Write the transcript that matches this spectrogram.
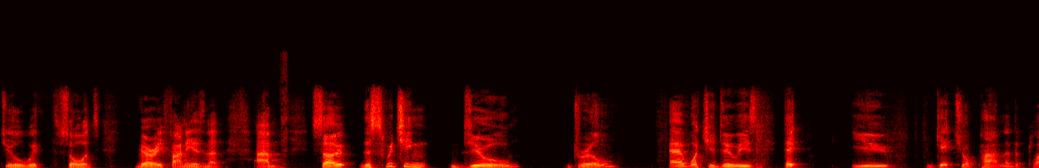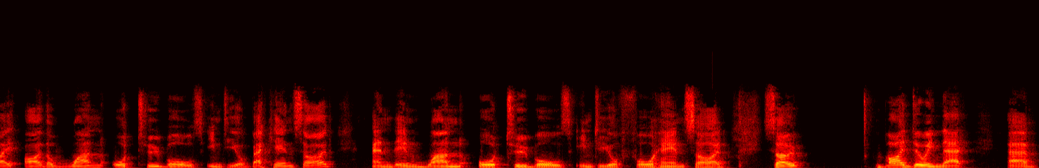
duel with swords. Very funny, isn't it? Um, so the switching dual drill, uh, what you do is that you get your partner to play either one or two balls into your backhand side and then one or two balls into your forehand side. So by doing that, um,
